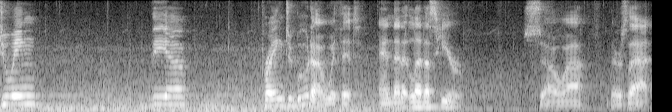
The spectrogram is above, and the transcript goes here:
doing the uh, praying to Buddha with it, and then it led us here. So, uh, there's that.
